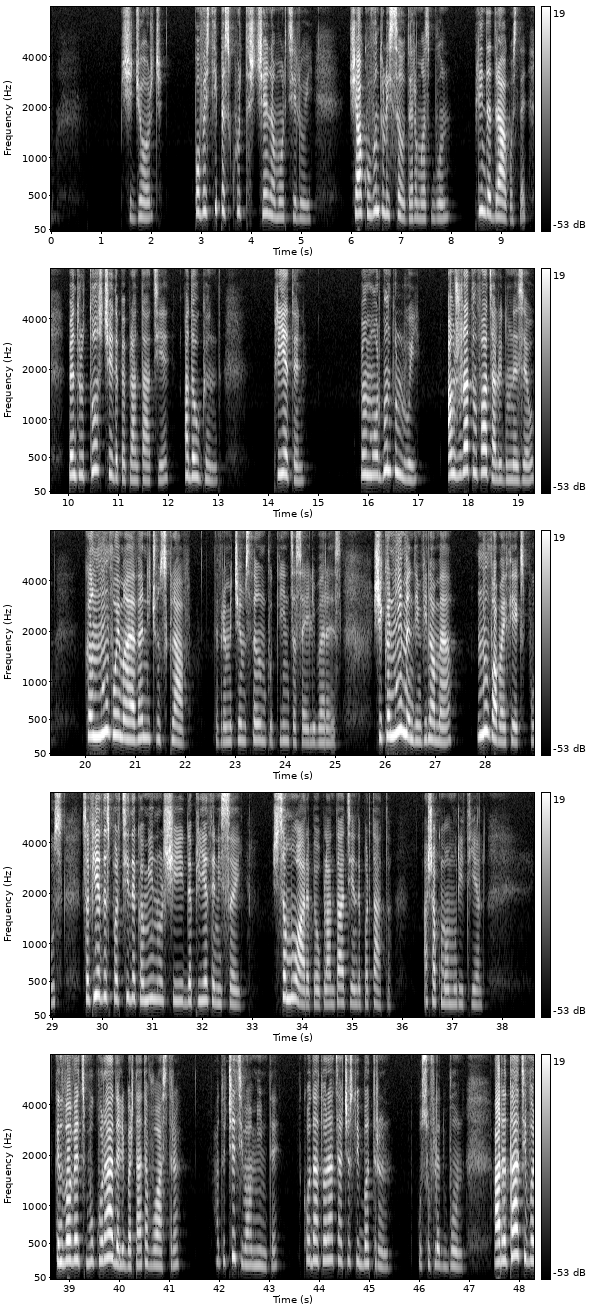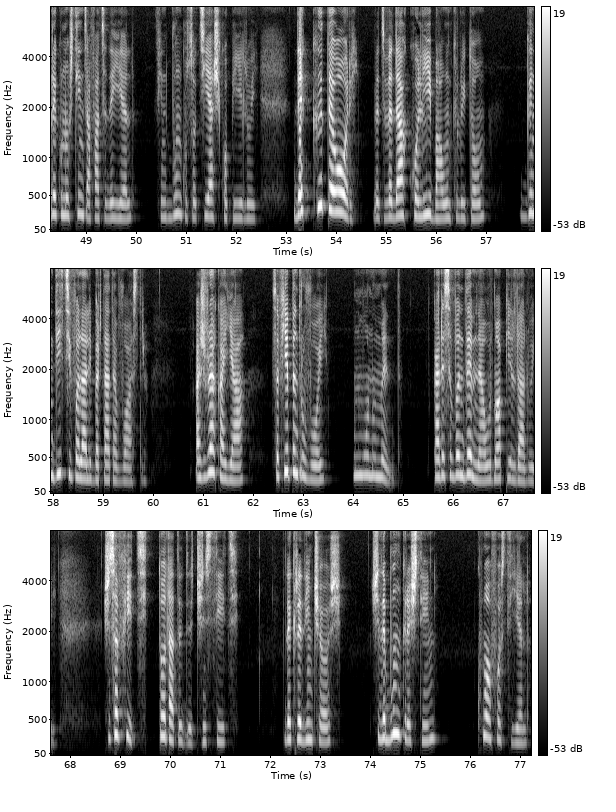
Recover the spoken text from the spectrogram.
Și George povesti pe scurt scena morții lui și a cuvântului său de rămas bun, plin de dragoste, pentru toți cei de pe plantație, adăugând, Prieteni, pe mormântul lui am jurat în fața lui Dumnezeu că nu voi mai avea niciun sclav, de vreme ce îmi stă în putință să eliberez, și că nimeni din vina mea nu va mai fi expus să fie despărțit de căminul și de prietenii săi și să moară pe o plantație îndepărtată, așa cum a murit el. Când vă veți bucura de libertatea voastră, aduceți-vă aminte că o datorați acestui bătrân cu suflet bun. Arătați-vă recunoștința față de el, fiind bun cu soția și copiii lui. De câte ori veți vedea coliba unchiului Tom, gândiți-vă la libertatea voastră. Aș vrea ca ea să fie pentru voi un monument care să vă îndemne a urma pilda lui și să fiți tot atât de cinstiți, de credincioși și de bun creștini cum a fost el.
